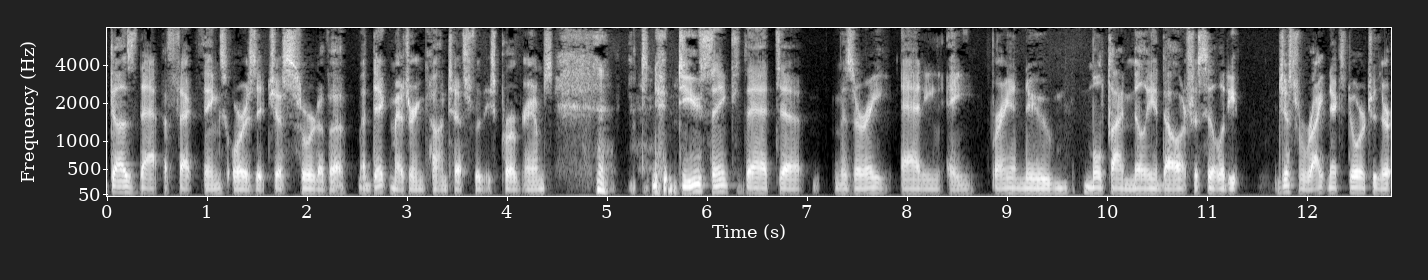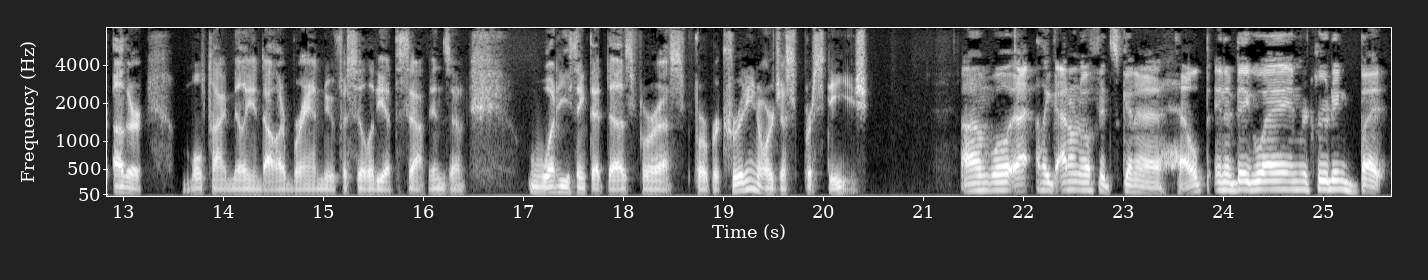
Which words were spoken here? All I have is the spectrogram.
does that affect things, or is it just sort of a, a dick measuring contest for these programs? Do you think that uh, Missouri adding a brand new multi million dollar facility just right next door to their other multi million dollar brand new facility at the South End Zone, what do you think that does for us for recruiting or just prestige? Um, well, I, like I don't know if it's gonna help in a big way in recruiting, but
